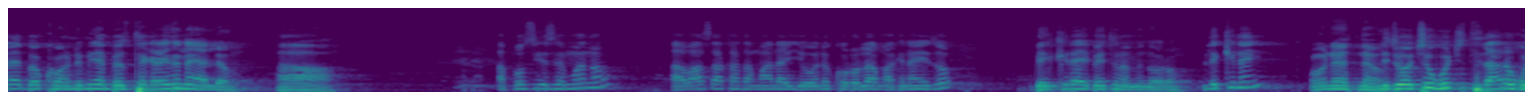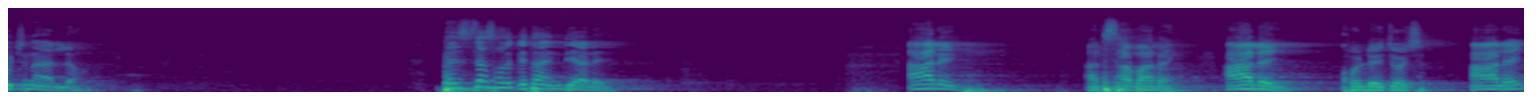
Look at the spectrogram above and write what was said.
ላይ በኮንዶሚኒየም ቤቱ ተከራይተህ ነው ያለው። አዎ አፖስቶ የሰማ ነው። አዋሳ ከተማ ላይ የሆነ ኮሮላ ማኪና ይዞ በኪራይ ቤቱ ነው የሚኖረው። ልክ ነኝ? እውነት ነው። ልጆቹ ውጭ፣ ትዳሩ ውጭ ነው ያለው። በዛ ሰዓት ጌታ እንዲህ አለ አለኝ አዲስ አበባ ላይ አለኝ ኮሌጆች አለኝ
